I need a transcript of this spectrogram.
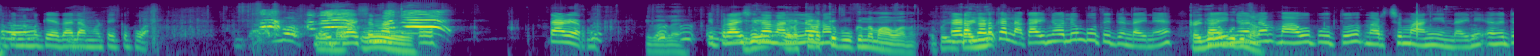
അപ്പൊ നമുക്ക് ഏതായാലും അങ്ങോട്ടേക്ക് പോവാം. ഇപ്രാവശ്യം താഴെ ഇറങ്ങും. ഇതല്ലേ? ഇപ്രാവശ്യം ഇതാ നല്ലോണം ഇടക്കിടക്ക് പൂക്കുന്ന മാവാണ്. ഇപ്പൊ ഈ കഴിഞ്ഞ ഇടക്കിടക്കല്ല കഴിഞ്ഞ കൊല്ലം പൂത്തിട്ടുണ്ടായിനെ. കഴിഞ്ഞ കൊല്ലം കഴിഞ്ഞ കൊല്ലം മാവ് പൂത്ത് നിറച്ച് മാങ്ങിണ്ടായിന് എന്നിട്ട്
